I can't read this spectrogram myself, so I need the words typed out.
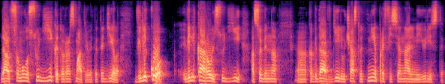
да, от самого судьи, который рассматривает это дело. Велико, велика роль судьи, особенно э, когда в деле участвуют непрофессиональные юристы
